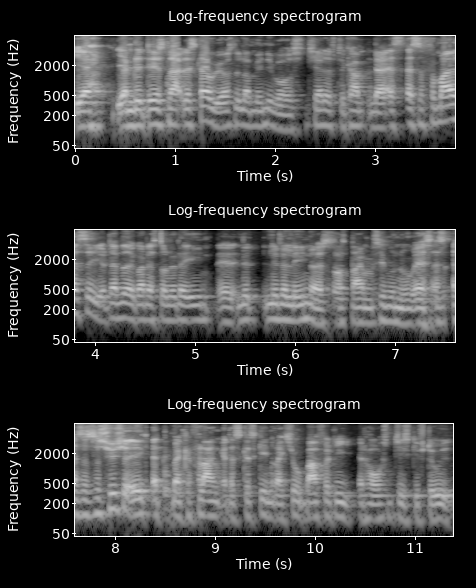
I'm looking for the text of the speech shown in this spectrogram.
Ja, jamen det, det, snak, det skrev vi også lidt om inde i vores chat efter kampen. Der. Altså, altså for mig at se, og der ved jeg godt, at jeg står lidt, alene, øh, lidt, lidt alene, når jeg står og snakker med Simon nu. Altså, altså, altså, så synes jeg ikke, at man kan forlange, at der skal ske en reaktion, bare fordi, at Horsens de skifter ud.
